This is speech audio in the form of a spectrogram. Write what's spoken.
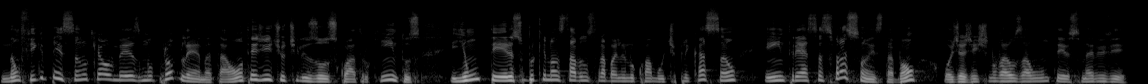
Não fique pensando que é o mesmo problema, tá? Ontem a gente utilizou os 4 quintos e um terço porque nós estávamos trabalhando com a multiplicação entre essas frações, tá bom? Hoje a gente não vai usar um terço, né, Vivi?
